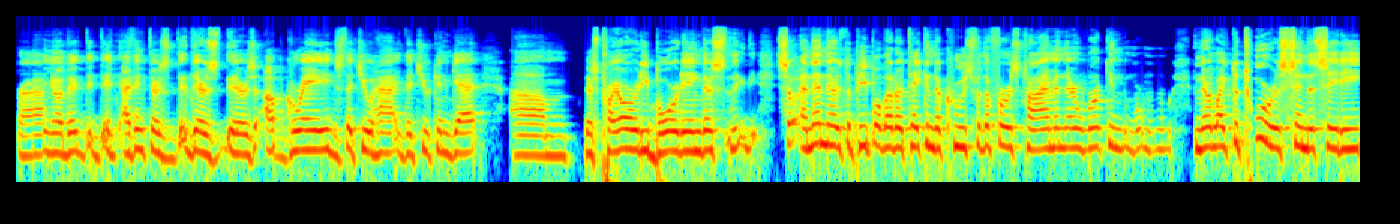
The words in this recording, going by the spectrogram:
Uh, you know, they, they, I think there's there's there's upgrades that you have that you can get. Um, there's priority boarding. There's so, and then there's the people that are taking the cruise for the first time and they're working and they're like the tourists in the city.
